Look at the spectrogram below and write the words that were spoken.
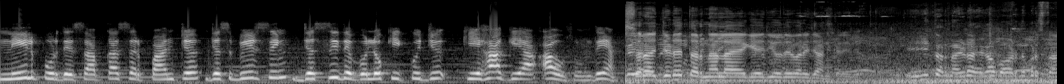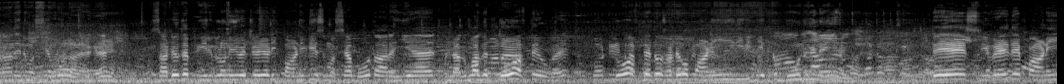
ਨੀਲਪੁਰ ਦੇ ਸਾਬਕਾ ਸਰਪੰਚ ਜਸਬੀਰ ਸਿੰਘ ਜੱਸੀ ਦੇ ਵੱਲੋਂ ਕੀ ਕੁਝ ਕਿਹਾ ਗਿਆ ਆਓ ਸੁਣਦੇ ਹਾਂ। ਸਰ ਅੱਜ ਜਿਹੜੇ ਧਰਨਾ ਲਾਇਆ ਗਿਆ ਜੀ ਉਹਦੇ ਬਾਰੇ ਜਾਣਕਾਰੀ ਦਿਓ। ਇਹ ਜੀ ਧਰਨਾ ਜਿਹੜਾ ਹੈਗਾ ਵਾਰਡ ਨੰਬਰ 17 ਦੇ ਨਿਵਾਸੀਆਂ ਵੱਲੋਂ ਲਾਇਆ ਗਿਆ ਹੈ। ਸਾਡੇ ਉੱਤੇ ਪੀਰ ਕਲੋਨੀ ਦੇ ਵਿੱਚ ਜਿਹੜੀ ਪਾਣੀ ਦੀ ਸਮੱਸਿਆ ਬਹੁਤ ਆ ਰਹੀ ਹੈ। ਲਗਭਗ 2 ਹਫ਼ਤੇ ਹੋ ਗਏ। 2 ਹਫ਼ਤੇ ਤੋਂ ਸਾਡੇ ਕੋਲ ਪਾਣੀ ਦੀ ਇੱਕ ਬੂੰਦ ਵੀ ਨਹੀਂ ਹੈ ਤੇ ਸੀਵਰੇਜ ਦੇ ਪਾਣੀ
